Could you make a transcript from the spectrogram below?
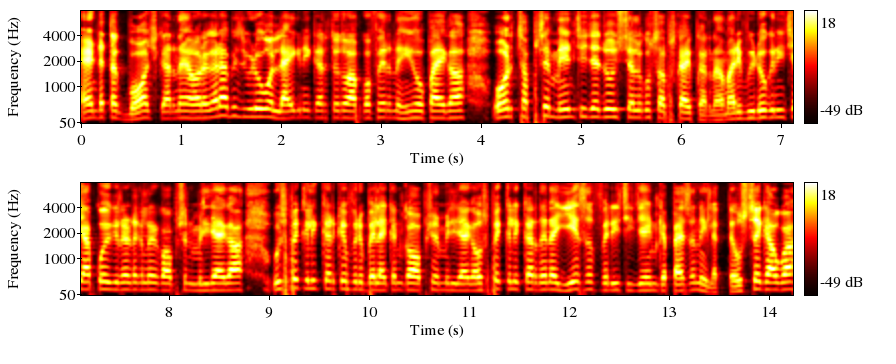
एंड तक वॉच करना है। और अगर आप इस वीडियो को लाइक नहीं करते तो आपको फिर नहीं हो पाएगा। और सबसे मेन चीज़ है जो इस चैनल को सब्सक्राइब करना हमारी वीडियो के नीचे आपको एक रेड कलर का ऑप्शन मिल जाएगा। उस पर क्लिक करके फिर बेलाइकन का ऑप्शन मिल जाएगा। उस पर क्लिक कर देना, ये सब फ्री चीज़ें, इनके पैसे नहीं लगते। उससे क्या होगा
